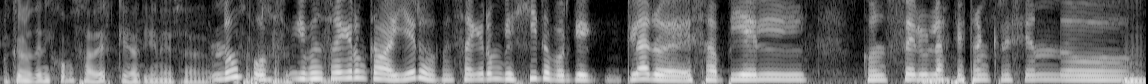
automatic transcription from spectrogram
Aunque no tenéis cómo saber qué edad tiene esa. No, esa pues persona. yo pensaba que era un caballero, pensaba que era un viejito, porque claro, esa piel con células que están creciendo Mm.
